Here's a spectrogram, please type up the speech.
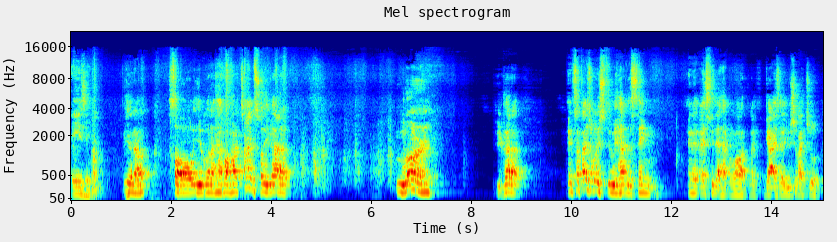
Easy. you know so you're gonna have a hard time so you gotta learn you gotta and sometimes when we have the same and I see that happen a lot like guys that usually like to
